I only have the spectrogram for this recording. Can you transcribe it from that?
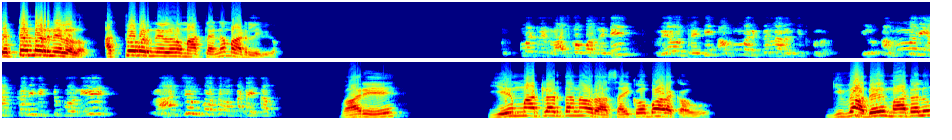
సెప్టెంబర్ నెలలో అక్టోబర్ నెలలో మాట్లాడిన మాటలు ఇవిగో. రాజగోపాల్ రెడ్డి రేవంత్ రెడ్డి అమ్మని పిల్లని తిట్టుకున్నారు. వీళ్ళు అమ్మని అక్కని తిట్టుకొని రాజ్యం కోసం ఒక్కటైతా. వారి ఏం మాట్లాడుతున్నావు రా సైకోబాడకావు గివ్ అబే మాటలు?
